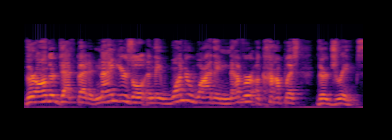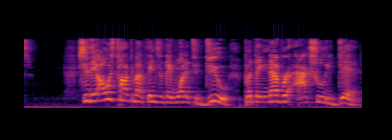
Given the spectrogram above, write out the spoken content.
they're on their deathbed at 90 years old and they wonder why they never accomplished their dreams. See, they always talked about things that they wanted to do, but they never actually did.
